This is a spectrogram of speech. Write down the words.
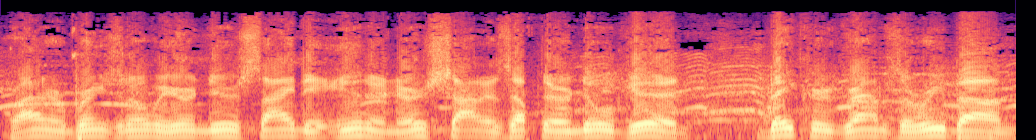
Reiner brings it over here near side to in, and her shot is up there, no good. Baker grabs the rebound.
